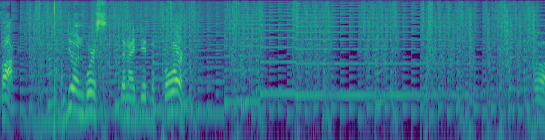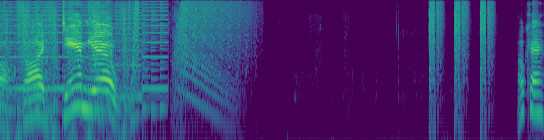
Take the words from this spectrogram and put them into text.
Fuck. I'm doing worse than I did before. Oh, god damn you! Okay.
